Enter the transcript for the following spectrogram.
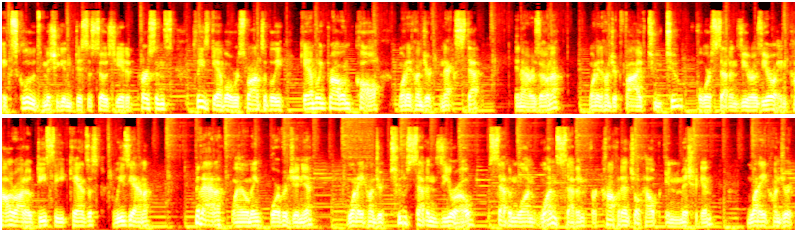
Excludes Michigan disassociated persons. Please gamble responsibly. Gambling problem? Call 1 800 NEXT STEP in Arizona, 1 800 522 4700 in Colorado, D.C., Kansas, Louisiana, Nevada, Wyoming, or Virginia. 1 800 270 7117 for confidential help in Michigan. 1 800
